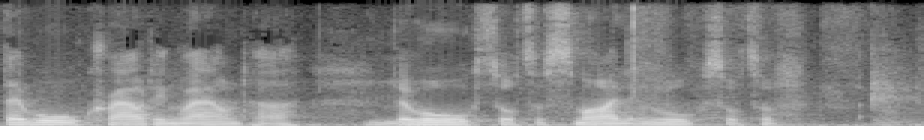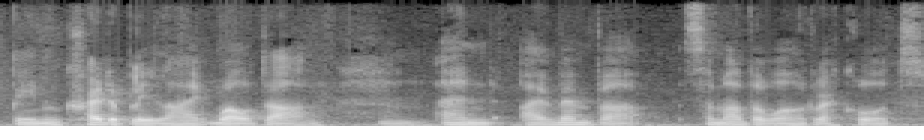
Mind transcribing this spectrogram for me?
they're all crowding around her, Mm. they're all sort of smiling, all sort of being incredibly like well done. Mm. And I remember some other world records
